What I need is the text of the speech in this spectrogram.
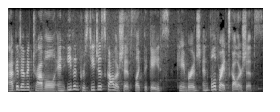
academic travel, and even prestigious scholarships like the Gates, Cambridge, and Fulbright scholarships.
